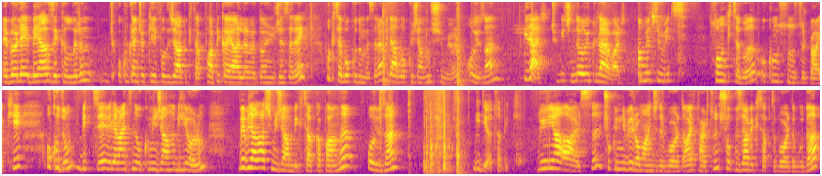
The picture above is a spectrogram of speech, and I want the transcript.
E, böyle beyaz yakalıların okurken çok keyif alacağı bir kitap. Fabrika ayarlarına dön yüzerek. Bu kitabı okudum mesela. Bir daha da okuyacağımı düşünmüyorum. O yüzden gider. Çünkü içinde öyküler var. Ahmet Ümit son kitabı okumuşsunuzdur belki. Okudum, bitti. Ve Levent'in de okumayacağını biliyorum. Ve bir daha da açmayacağım bir kitap kapağını. O yüzden gidiyor tabii ki. Dünya Ağrısı. Çok ünlü bir romancıdır bu arada Ayfer Tunç. Çok güzel bir kitaptı bu arada bu da.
